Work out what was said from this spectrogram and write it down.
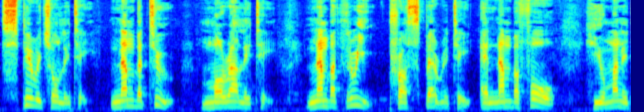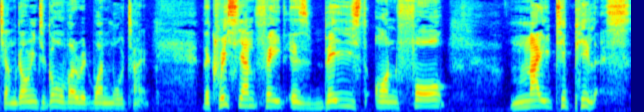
spirituality. Number two, morality. Number three, prosperity. And number four, humanity. I'm going to go over it one more time. The Christian faith is based on four mighty pillars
